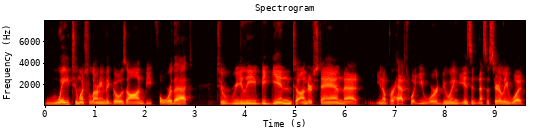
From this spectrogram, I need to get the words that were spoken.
way too much learning that goes on before that to really begin to understand that, you know, perhaps what you were doing isn't necessarily what,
